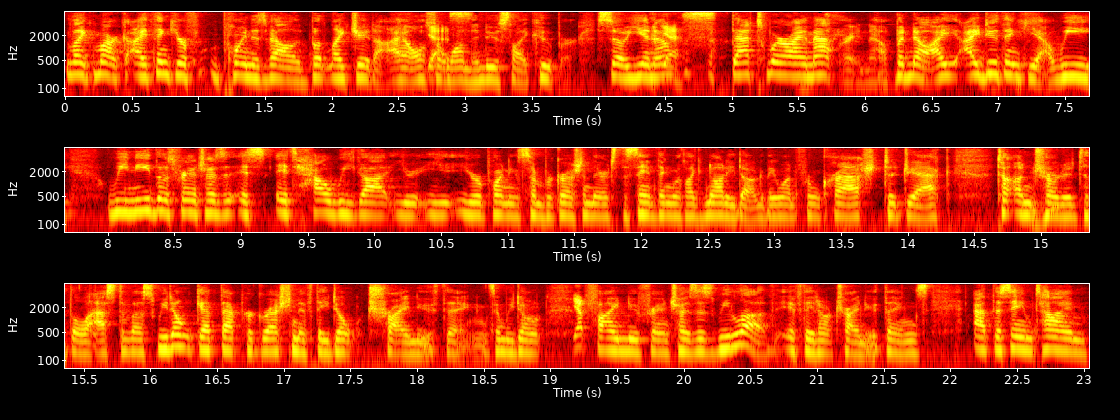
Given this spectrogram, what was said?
Like Mark, I think your point is valid, but like Jada, I also Yes. want the new Sly Cooper. So you know, Yes. that's where I'm at right now. But no, I, I do think yeah, we we need those franchises. It's it's how we got. You're you're pointing some progression there. It's the same thing with like Naughty Dog. They went from Crash to Jak to mm-hmm. Uncharted to The Last of Us. We don't get that progression if they don't try new things, and we don't Yep. find new franchises we love if they don't try new things. At the same time,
